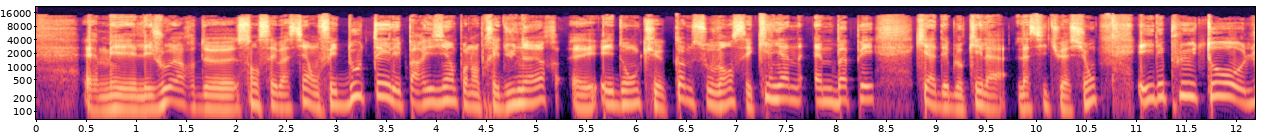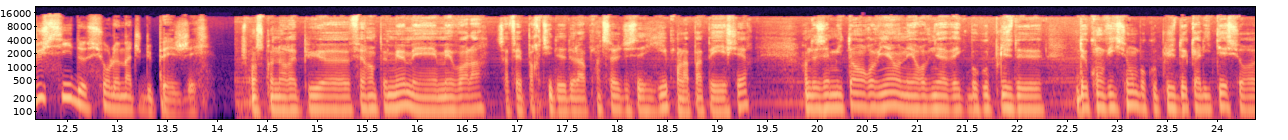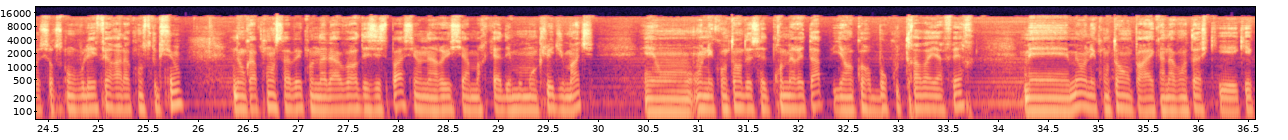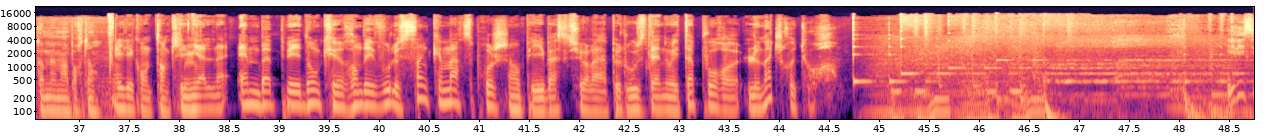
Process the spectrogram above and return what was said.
Euh, mais les joueurs de San Sébastien ont fait douter les Parisiens pendant près d'une heure. Et, donc, comme souvent, c'est Kylian Mbappé qui a débloqué la, la situation. Et il est plutôt lucide sur le match du PSG. Je pense qu'on aurait pu euh, faire un peu mieux, mais, mais voilà, ça fait partie de, l'apprentissage de cette équipe. On l'a pas payé cher. En deuxième mi-temps, on revient, on est revenu avec beaucoup plus de, de conviction, beaucoup plus de qualité sur, sur ce qu'on voulait faire à la construction. Donc après, on savait qu'on allait avoir des espaces et on a réussi à marquer à des moments clés du match. Et on est content de cette première étape. Il y a encore beaucoup de travail à faire, mais, mais on est content. On part avec un avantage qui est, qui est quand même important. Il est content Kylian Mbappé. Donc rendez-vous le 5 mars prochain au Pays Basque sur la pelouse d'Anoeta pour euh, le match retour. Il est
